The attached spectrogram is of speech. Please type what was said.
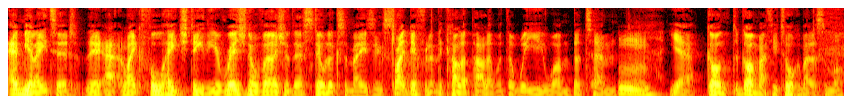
emulated, the, uh, like full HD. The original version of this still looks amazing. Slight different in the color palette with the Wii U one, but um, mm. yeah. Go on, go on, Matthew. Talk about it some more.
